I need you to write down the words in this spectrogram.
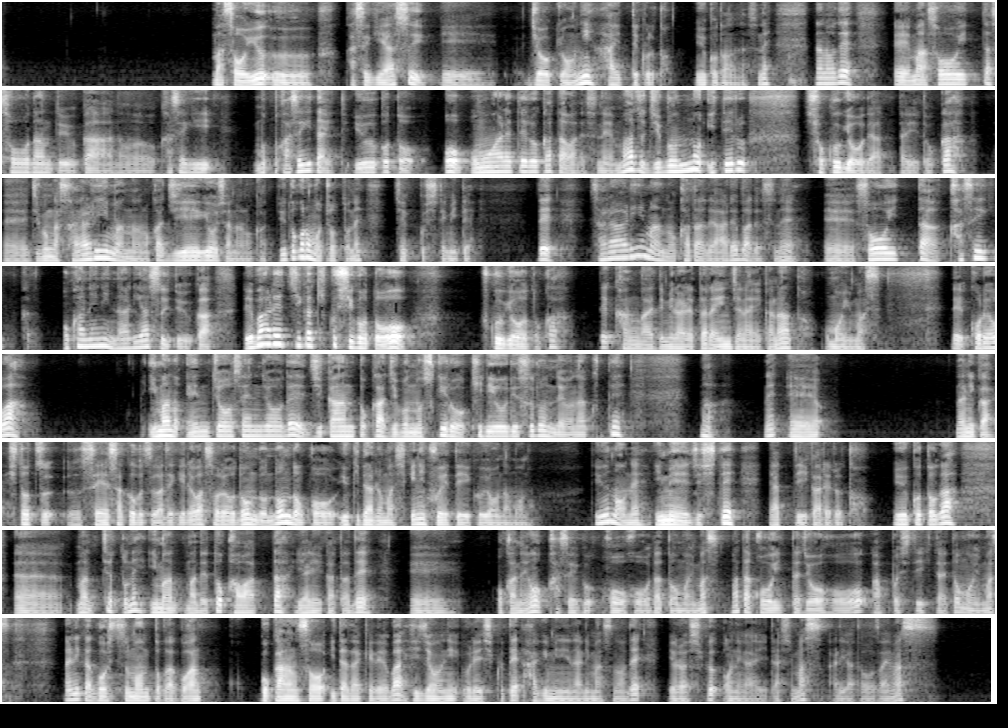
まあそういう稼ぎやすい、えー、状況に入ってくるということなんですね。なので、えー、まあそういった相談というか、あの、稼ぎ、もっと稼ぎたいということを思われている方はですね、まず自分のいてる職業であったりとか、えー、自分がサラリーマンなのか自営業者なのかっていうところもちょっとね、チェックしてみて。で、サラリーマンの方であればですね、えー、そういった稼ぎ、お金になりやすいというか、レバレッジが効く仕事を副業とかで考えてみられたらいいんじゃないかなと思います。で、これは今の延長線上で時間とか自分のスキルを切り売りするんではなくて、まあね、えー、何か一つ制作物ができれば、それをどんどんどんどんこう雪だるま式に増えていくようなものっていうのをね、イメージしてやっていかれるということが、えー、まあちょっとね、今までと変わったやり方で、えー、お金を稼ぐ方法だと思います。またこういった情報をアップしていきたいと思います。何かご質問とかごご感想いただければ非常に嬉しくて励みになりますので、よろしくお願いいたします。ありがとうございます。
